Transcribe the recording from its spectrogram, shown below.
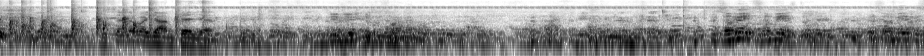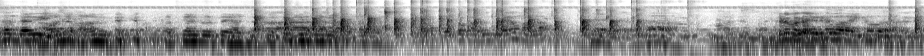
दिसायला पाहिजे आमच्या ह्याच्यात समीर समीर समीर किसन दळवी सत्कार करतोय आज फोटो काढून द्या मला इकडे बघा इकडे बघा इकडे बघा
